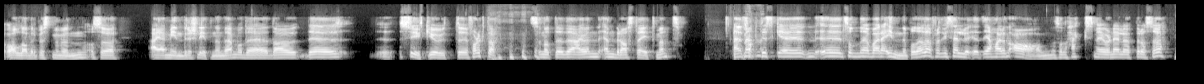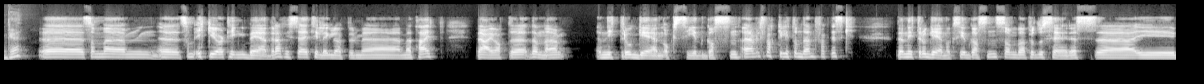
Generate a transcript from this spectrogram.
og, alle andre puster med munnen. Og så er jeg mindre sliten enn dem, og det, da, det psyker jo ut eh, folk, da. Sånn at det, det er jo en, en bra statement. Men, faktisk, eh, eh, sånn jeg bare er inne på det, da, for hvis jeg, jeg, har en annen sånn hack som jeg gjør når jeg løper også, okay. uh, som, uh, som, ikke gjør ting bedre hvis jeg i tillegg løper med, med teip. Det er jo at uh, denne nitrogenoksidgassen Jeg vil snakke litt om den, faktisk den nitrogenoksidgassen som da produseres uh, i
